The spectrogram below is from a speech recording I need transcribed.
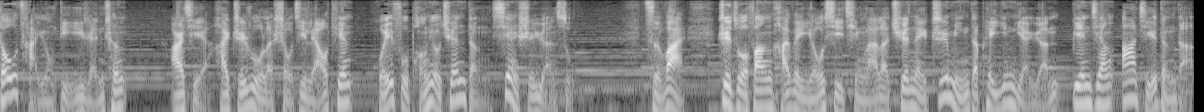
都采用第一人称，而且还植入了手机聊天、回复朋友圈等现实元素。此外，制作方还为游戏请来了圈内知名的配音演员边疆、阿杰等等。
